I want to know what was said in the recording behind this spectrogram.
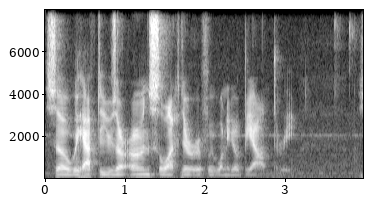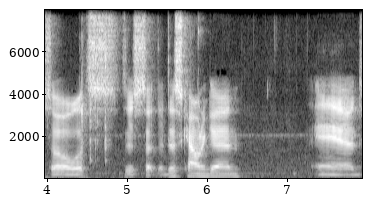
so we have to use our own selector if we want to go beyond three. So let's just set the discount again, and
